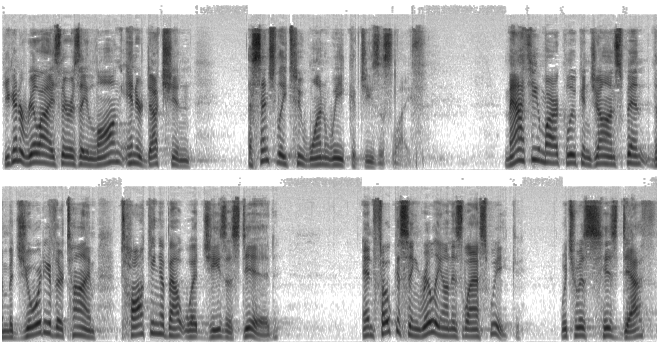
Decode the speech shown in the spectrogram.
you're going to realize there is a long introduction essentially to one week of Jesus' life. Matthew, Mark, Luke, and John spent the majority of their time talking about what Jesus did and focusing really on his last week, which was his death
